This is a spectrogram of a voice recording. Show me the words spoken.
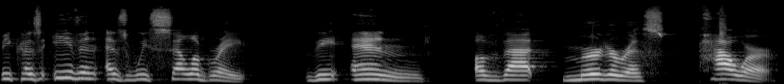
because even as we celebrate the end of that murderous power,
